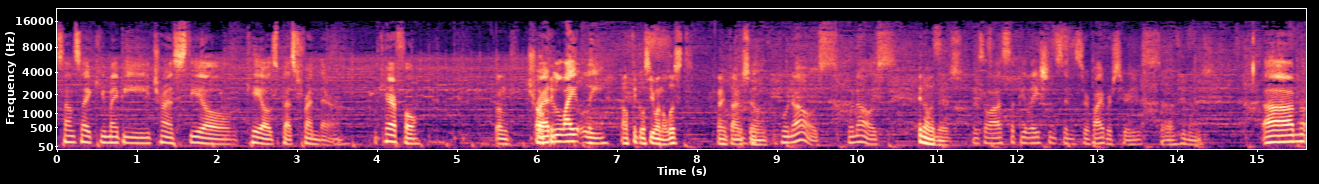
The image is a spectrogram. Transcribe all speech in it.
Sounds like you might be trying to steal KO's best friend there. Be careful. Um, Tread lightly. I don't think we'll see you on the list anytime soon. Who knows? Who knows? In other news, There's a lot of stipulations in Survivor Series, so who knows? Um,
